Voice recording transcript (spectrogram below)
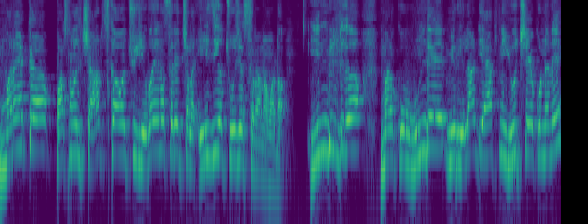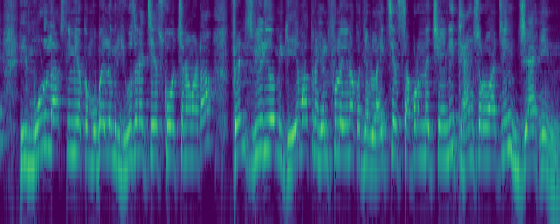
మన యొక్క పర్సనల్ చార్ట్స్ కావచ్చు ఎవరైనా సరే చాలా ఈజీగా చూసేస్తారు అన్నమాట ఇన్బిల్ట్గా మనకు ఉండే మీరు ఎలాంటి యాప్స్ని యూజ్ చేయకుండానే ఈ మూడు లాక్స్ని మీ యొక్క మొబైల్లో మీరు యూజ్ అనేది చేసుకోవచ్చు అనమాట ఫ్రెండ్స్ వీడియో మీకు ఏమాత్రం హెల్ప్ఫుల్ అయినా కొంచెం లైక్ చేసి సపోర్ట్ అనేది చేయండి. థ్యాంక్స్ ఫర్ వాచింగ్ జై హింద్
